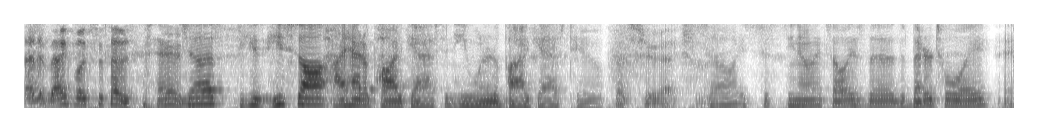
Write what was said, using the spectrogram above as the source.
I had a MacBook since I was 10. Just because he saw I had a podcast and he wanted a podcast too. That's true, actually. So it's just, you know, it's always the, the better toy Hey,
